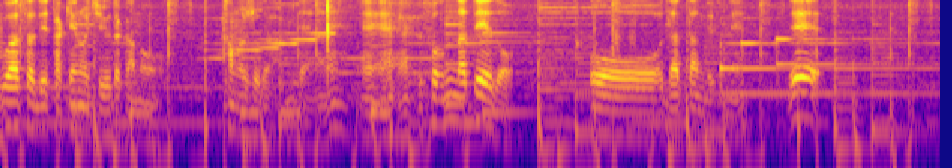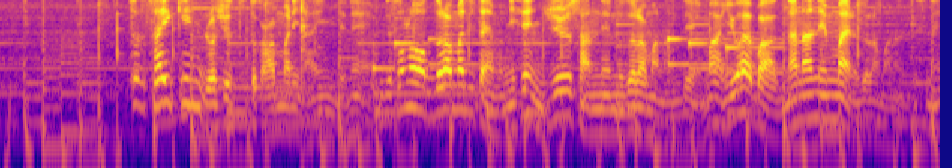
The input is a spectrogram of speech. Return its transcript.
噂で竹野内豊の彼女だみたいなね、え、そんな程度だったんですね。でちょっと最近露出とかあんまりないんでね。でそのドラマ自体も2013年のドラマなんでまあいわば7年前のドラマなんですね。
